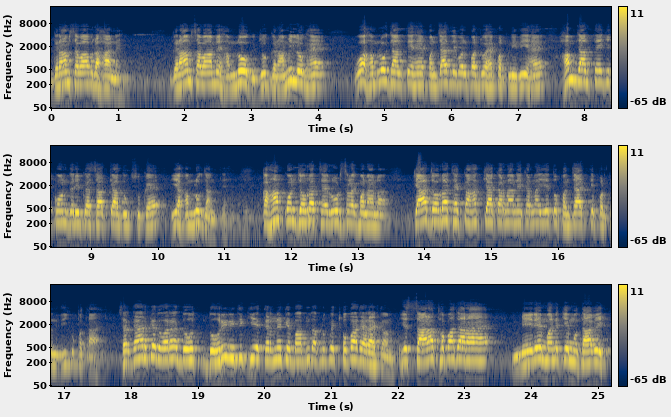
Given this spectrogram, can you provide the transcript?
ग्राम सभा अब रहा नहीं। ग्राम सभा में हम लोग जो ग्रामीण लोग हैं वह हम लोग जानते हैं पंचायत लेवल पर जो है प्रतिनिधि हैं। हम जानते हैं कि कौन गरीब का साथ क्या दुख सुख है ये हम लोग जानते हैं। कहाँ कौन ज़रूरत है रोड सड़क बनाना? क्या ज़रूरत है कहाँ क्या करना नहीं करना ये तो पंचायत के प्रतिनिधि को पता है। सरकार के द्वारा दो, दोहरी नीति किए करने के बावजूद आप लोग पे थोपा जा रहा है काम। ये सारा थोपा जा रहा है। मेरे मन के मुताबिक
